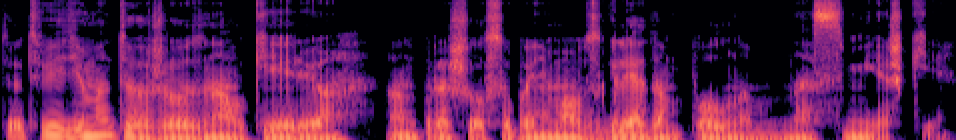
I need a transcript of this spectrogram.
Тот, видимо, тоже узнал Керрио. Он прошелся по нему взглядом, полным насмешки.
